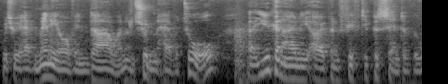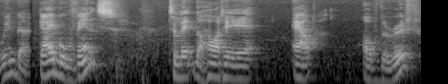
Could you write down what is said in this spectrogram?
which we have many of in Darwin and shouldn't have at all, uh, you can only open 50% of the window. Gable vents to let the hot air out of the roof.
